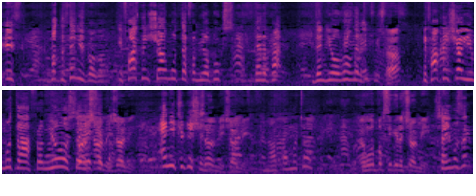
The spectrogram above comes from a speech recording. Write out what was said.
if, but the thing is, brother, if I can show Mutta from your books, then the, then you're wrong. Huh? If I can show you Mutta from your Show, show me, show me. any tradition, Show me, show me. no problem at all. And what books are you going to show me? Sahih Muslim,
